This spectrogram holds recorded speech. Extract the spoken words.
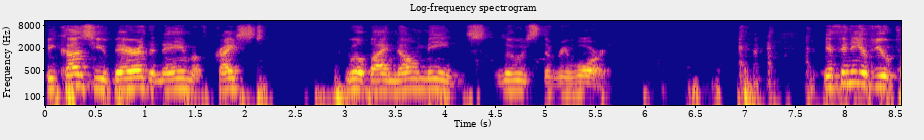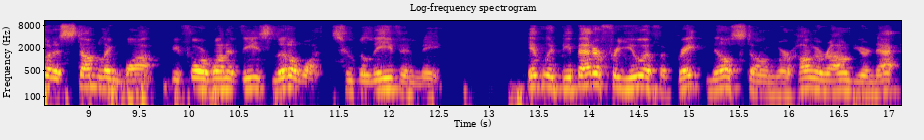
because you bear the name of Christ will by no means lose the reward. If any of you put a stumbling block before one of these little ones who believe in me, it would be better for you if a great millstone were hung around your neck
